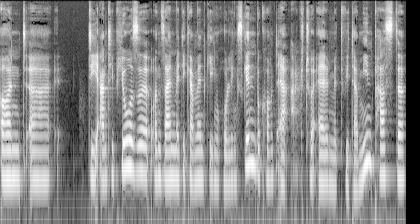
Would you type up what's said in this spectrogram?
und äh, die Antibiose und sein Medikament gegen Rolling Skin bekommt er aktuell mit Vitaminpaste.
